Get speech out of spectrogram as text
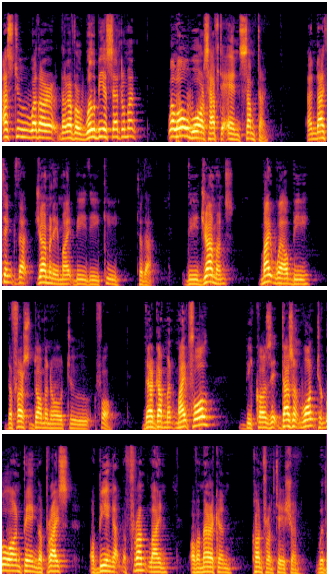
as to whether there ever will be a settlement, well, all wars have to end sometime. And I think that Germany might be the key to that the Germans might well be the first domino to fall. Their government might fall because it doesn't want to go on paying the price of being at the front line of American confrontation with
